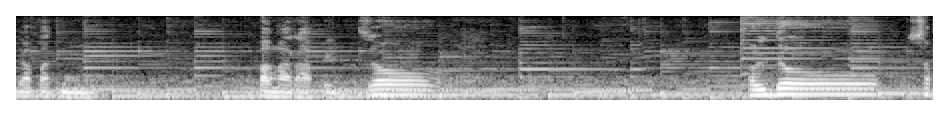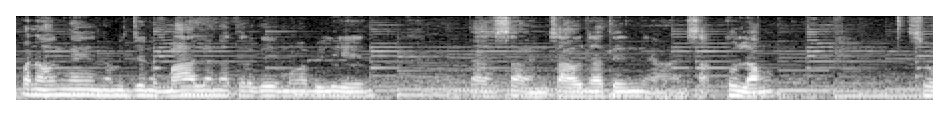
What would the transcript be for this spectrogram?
dapat mong pangarapin. So although sa panahon ngayon na medyo nagmahalan na talaga yung mga bilihin kasi ang sahod natin ah, sakto lang. So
